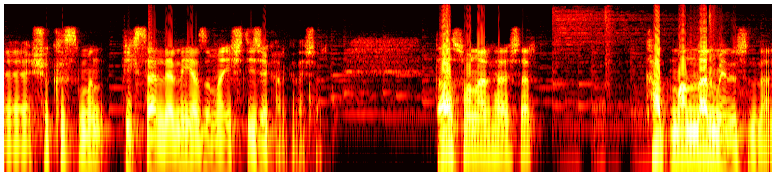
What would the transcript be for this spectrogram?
e, şu kısmın piksellerini yazıma işleyecek arkadaşlar. Daha sonra arkadaşlar katmanlar menüsünden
